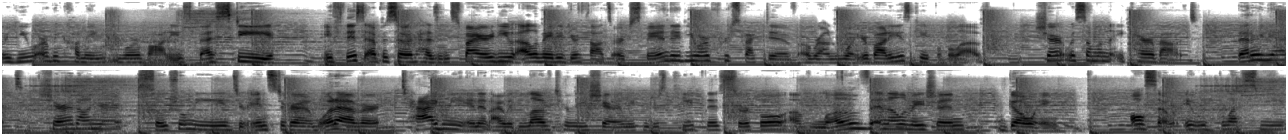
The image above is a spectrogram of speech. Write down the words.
where you are becoming your body's bestie. If this episode has inspired you, elevated your thoughts, or expanded your perspective around what your body is capable of, share it with someone that you care about. Better yet, share it on your social needs, your Instagram, whatever. Tag me in it. I would love to reshare and we can just keep this circle of love and elevation going. Also, it would bless me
